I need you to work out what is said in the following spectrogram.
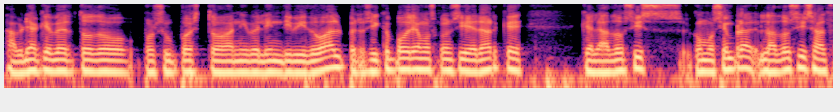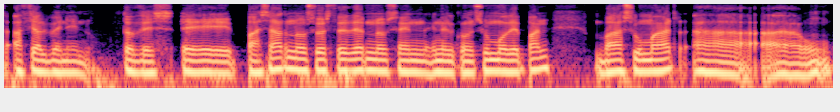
habría que ver todo, por supuesto, a nivel individual, pero sí que podríamos considerar que, que la dosis, como siempre, la dosis hacia el veneno. Entonces, eh, pasarnos o excedernos en, el consumo de pan va a sumar a, un,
